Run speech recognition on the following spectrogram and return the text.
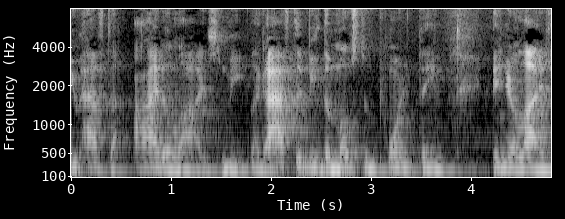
you have to idolize me. Like, I have to be the most important thing in your life.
